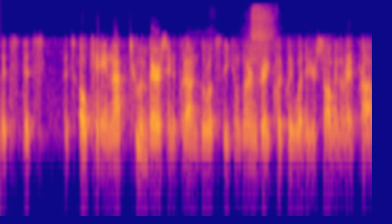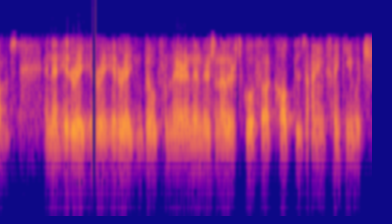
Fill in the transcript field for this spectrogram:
that's that's that's okay and not too embarrassing to put out into the world, so you can learn very quickly whether you're solving the right problems, and then iterate, iterate, iterate, and build from there. And then there's another school of thought called design thinking, which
